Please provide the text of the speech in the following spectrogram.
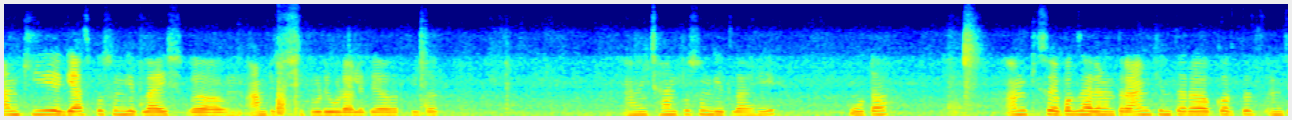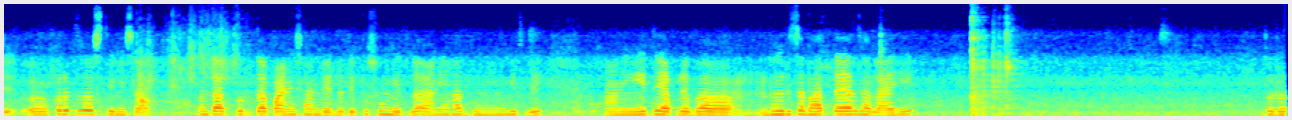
आणखी गॅस पुसून घेतला आहे. श- अं, आमटीची उडाली त्यावरती तर. आणि छान पुसून घेतला आहे ओटा. आणखी स्वयंपाक झाल्यानंतर आणखीन तर करतच म्हणजे करतच असते मी साफ पण तात्पुरता पाणी सांडलेलं ते पुसून घेतलं आणि हात धुवून घेतले. आणि इथे आपल्या भा भगरीचा भात तयार झाला आहे. तर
